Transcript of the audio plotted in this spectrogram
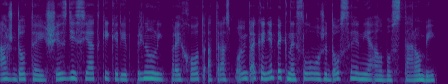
až do tej 60 kedy je plynulý prechod a teraz poviem také nepekné slovo, že do sénia alebo staroby.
